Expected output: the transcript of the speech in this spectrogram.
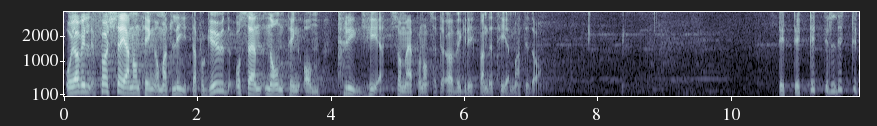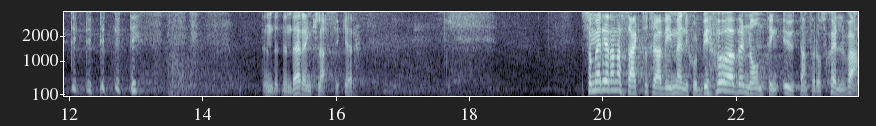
Och jag vill först säga någonting om att lita på Gud och sen någonting om trygghet som är på något sätt det övergripande temat idag. Den, den där är en klassiker. Som jag redan har sagt så tror jag att vi människor behöver någonting utanför oss själva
